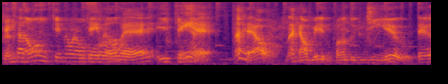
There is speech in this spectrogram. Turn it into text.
Quem Essa- não, quem não é o quem fã. não é e e quem, quem é. é. Na real, na real mesmo, falando em dinheiro, tem que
